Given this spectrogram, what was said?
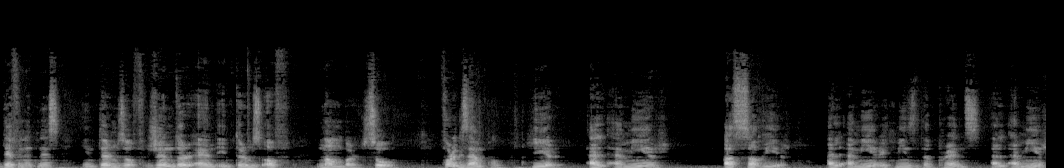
definiteness, in terms of gender, and in terms of number. So, for example, here, Al-Amir Al-Saghir. Al-Amir, it means the prince. Al-Amir,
